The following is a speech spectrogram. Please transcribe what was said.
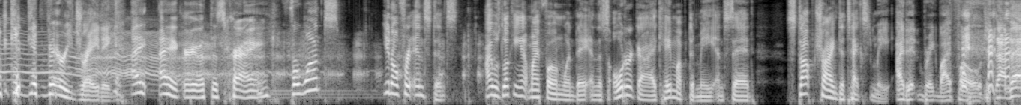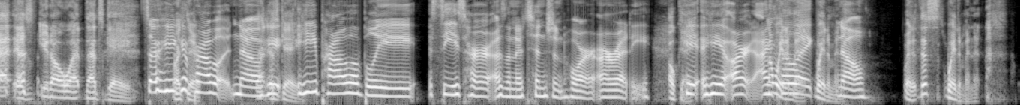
It can get very draining. I, I agree with this crying. For once, you know, for instance, I was looking at my phone one day and this older guy came up to me and said, Stop trying to text me. I didn't bring my phone. now that is, you know what? That's game. So he Right could there. probably no. That is he gay. he probably sees her as an attention whore already. Okay. He he are. I No, wait a feel minute, like wait a minute. No, wait, this wait a minute.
